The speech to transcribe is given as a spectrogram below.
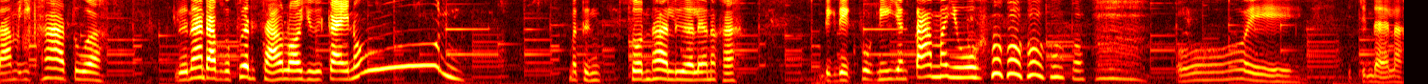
ตามมาอีกห้าตัวหลือหน้าดำกับเพื่อนสาวรออยู่ไกลๆนู้น มาถึงโซนท่าเรือแล้วนะคะ เด็กๆ พวกนี้ยังตามมาอยู่ โอ้ย จังไดล่ะ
